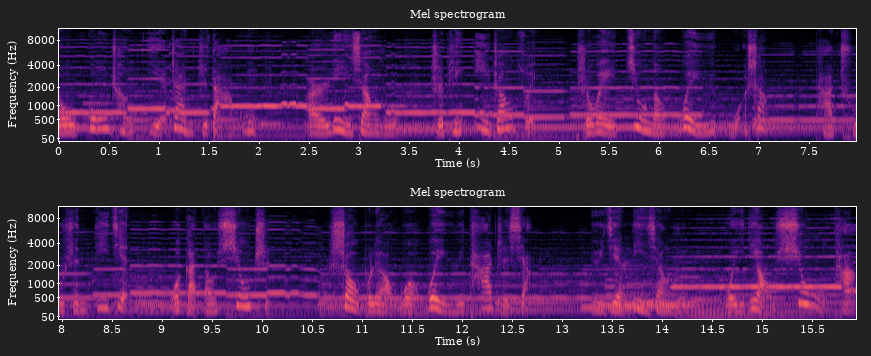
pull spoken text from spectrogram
有攻城野战之大功，而蔺相如只凭一张嘴，只为就能位于我上。他出身低贱，我感到羞耻，受不了我位于他之下。遇见蔺相如，我一定要羞辱他。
